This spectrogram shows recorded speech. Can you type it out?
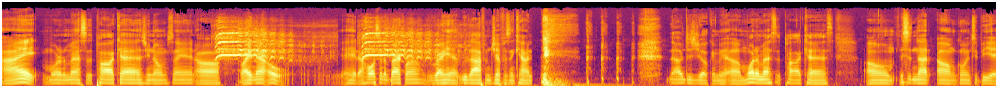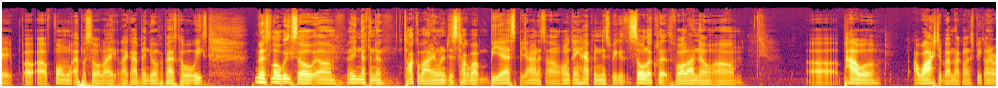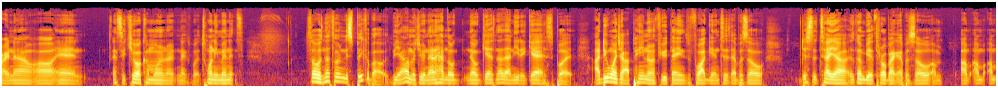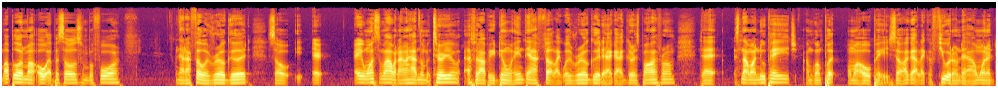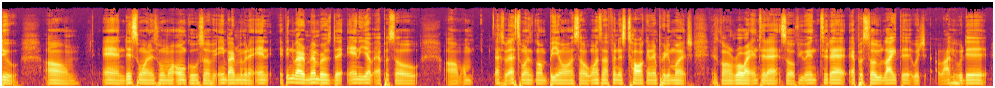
All right, more than the Masters podcast. You know what I'm saying? Uh, right now, oh, I hear that horse in the background. We right here. We live from Jefferson County. no, I'm just joking, man. Uh, more than the Masters podcast. Um, this is not um going to be a, a, a formal episode like like I've been doing for past couple weeks. Been a slow week, so um, really nothing to talk about. I want to just talk about BS. Be honest. Um, only thing happening this week is the solar eclipse. For all I know, um, uh, power. I watched it, but I'm not going to speak on it right now. Uh, and and secure come on in the next what 20 minutes. So it's nothing to speak about. To be honest with you, and I have no no guest. Not that I need a guest, but I do want y'all opinion on a few things before I get into this episode. Just to tell y'all, it's gonna be a throwback episode. I'm I'm I'm, I'm uploading my old episodes from before that I felt was real good. So every once in a while when I don't have no material, that's what I'll be doing. Anything I felt like was real good that I got a good response from, that it's not my new page, I'm gonna put on my old page. So I got like a few of them that I want to do. Um, and this one is from my uncle. So if anybody remember the if anybody remembers the Annie Up episode, um, I'm, that's what that's the one it's gonna be on. So once I finish talking, and pretty much it's gonna roll right into that. So if you into that episode, you liked it, which a lot of people did.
